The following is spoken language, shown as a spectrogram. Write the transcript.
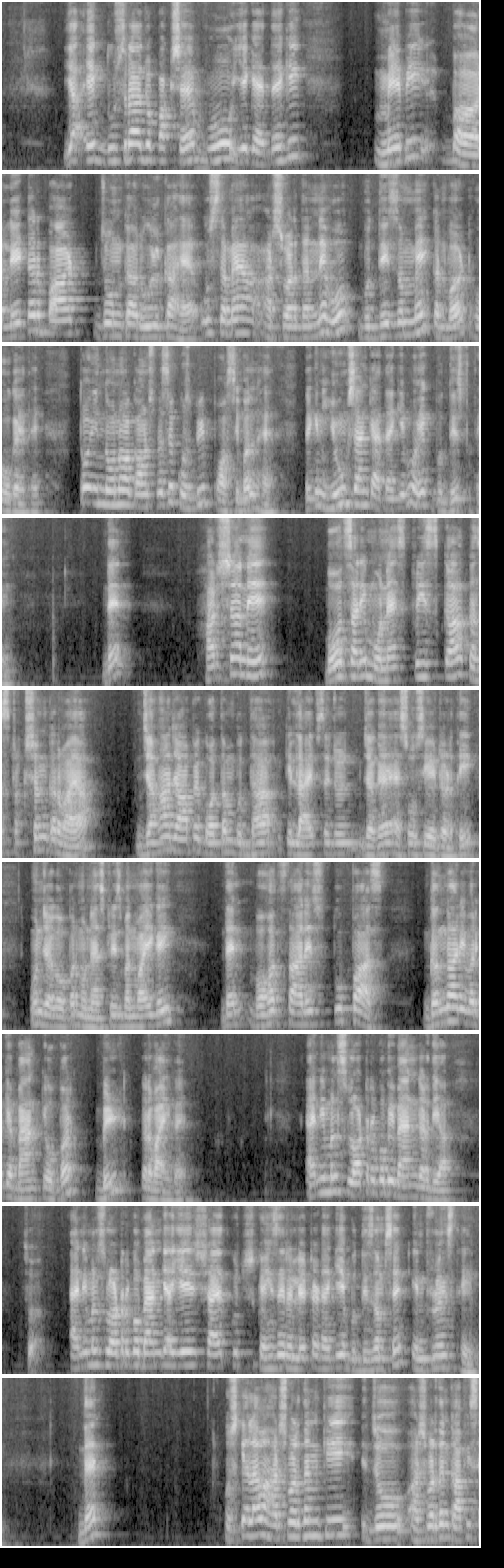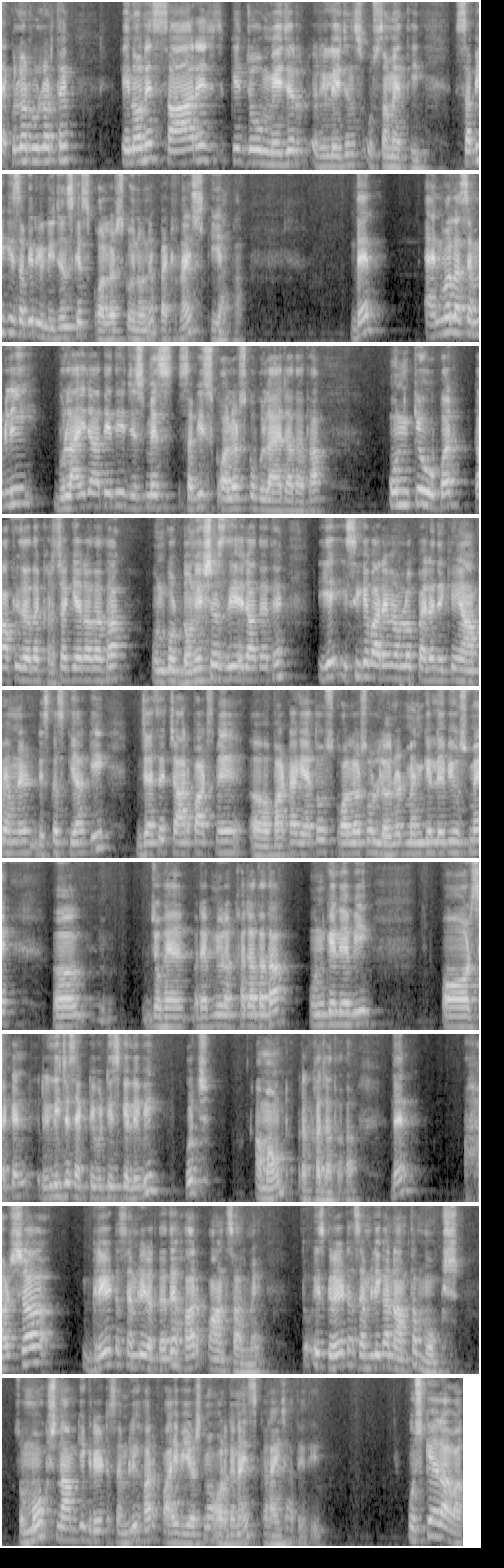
या एक दूसरा जो पक्ष है, वो ये कहते हैं कि मे बी लेटर पार्ट जो उनका रूल का है, उस समय हर्षवर्धन ने वो बुद्धिज्म में कन्वर्ट हो गए थे। तो इन दोनों अकाउंट्स में से कुछ भी पॉसिबल है। लेकिन ह्यूम सैंग कहता है कि वो एक बुद्धिस्ट थे। देन हर्षा ने बहुत सारी मोनेस्ट्रीज का कंस्ट्रक्शन करवाया, जहाँ जहाँ पे गौतम बुद्धा की लाइफ से जो जगह एसोसिएटेड थी, उन जगहों पर मोनेस्ट्रीज बनवाई गई। देन बहुत सारे स्तूपास गंगा रिवर के बैंक के ऊपर बिल्ड करवाए गए। एनिमल स्लॉटर को भी बैन कर दिया। सो एनिमल स्लॉटर को बैन किया, ये शायद कुछ कहीं से रिलेटेड है कि ये बुद्धिज्म से इन्फ्लुएंस थे। देन उसके अलावा हर्षवर्धन की जो हर्षवर्धन काफ़ी सेकुलर रूलर थे। इन्होंने सारे के जो मेजर रिलीजन्स उस समय थी, सभी की सभी रिलीजन्स के स्कॉलर्स को इन्होंने पैटर्नाइज किया था। देन एनुअल असेंबली बुलाई जाती थी, जिसमें सभी स्कॉलर्स को बुलाया जाता था। उनके ऊपर काफ़ी ज़्यादा खर्चा किया जाता था, उनको डोनेशंस दिए जाते थे। ये इसी के बारे में हम लोग पहले देखिए, यहाँ पे हमने डिस्कस किया कि जैसे चार पार्ट्स में बांटा गया तो स्कॉलर्स और लर्नड मैन के लिए भी उसमें जो है रेवेन्यू रखा जाता था, उनके लिए भी। और सेकेंड रिलीजियस एक्टिविटीज़ के लिए भी कुछ अमाउंट रखा जाता था। देन हर्षा ग्रेट असेंबली रखते थे हर पाँच साल में। तो इस ग्रेट असेंबली का नाम था मोक्ष। सो so, मोक्ष नाम की ग्रेट असेंबली हर फाइव ईयर्स में ऑर्गेनाइज कराई जाती थी। उसके अलावा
